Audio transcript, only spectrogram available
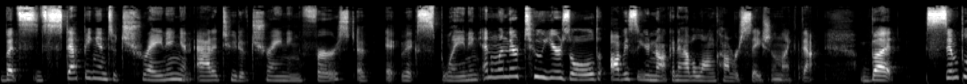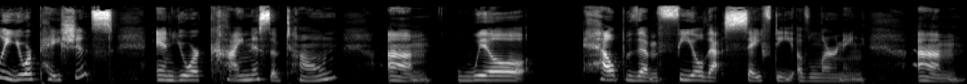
but stepping into training an attitude of training first of, of, explaining and when they're two years old obviously you're not going to have a long conversation like that but simply your patience and your kindness of tone um, will help them feel that safety of learning. Um,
